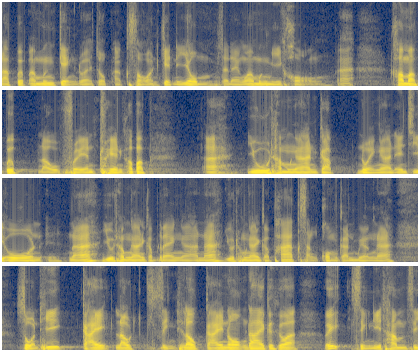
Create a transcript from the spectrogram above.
รับปุ๊บอะมึงเก่งด้วยจบอักษรเกียรตินิยม แสดงว่ามึงมีของอะเข้ามาปุ๊บเราเทรนเทรนเขาแบบอะอยู่ทำงานกับหน่วยงาน NGO นะอยู่ทำงานกับแรงงานนะอยู่ทำงานกับภาคสังคมการเมืองนะ ส่วนที่ไกด์เราสิ่งที่เราไกด์น้องได้ก็คือว่าเอ้ยสิ่งนี้ทำสิ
